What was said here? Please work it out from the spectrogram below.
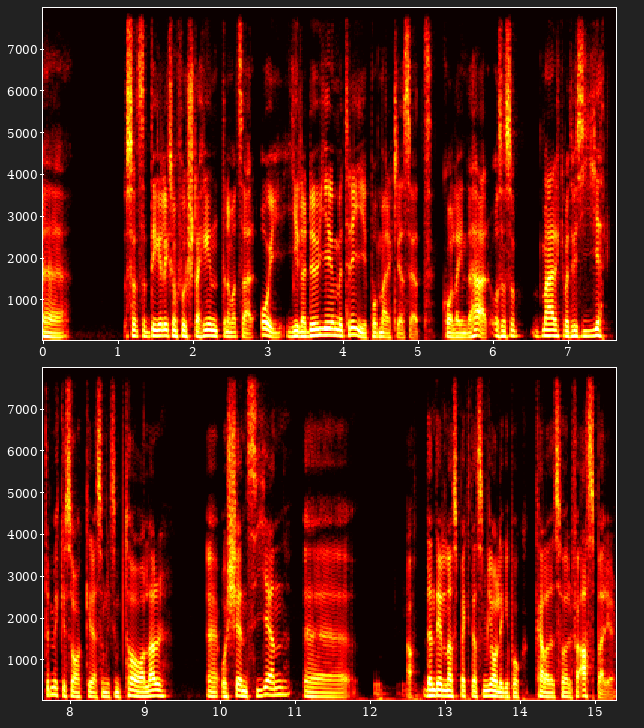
Eh, så, så, det är liksom första hinten om att så här, oj, gillar du geometri på märkliga sätt? Kolla in det här. Och sen så märker man att det finns jättemycket saker som liksom talar eh, och känns igen. Ja, den delen av spektrat som jag ligger på kallades för, för Asperger.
